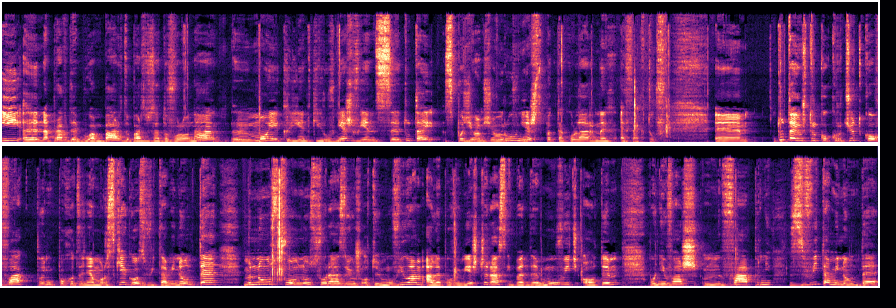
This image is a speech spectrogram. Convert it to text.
i e, naprawdę byłam bardzo, bardzo zadowolona. Moje klientki również, więc tutaj spodziewam się również spektakularnych efektów. Tutaj już tylko króciutko wapń pochodzenia morskiego z witaminą D. Mnóstwo, mnóstwo razy już o tym mówiłam, ale powiem jeszcze raz i będę mówić o tym, ponieważ mm, wapń z witaminą D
